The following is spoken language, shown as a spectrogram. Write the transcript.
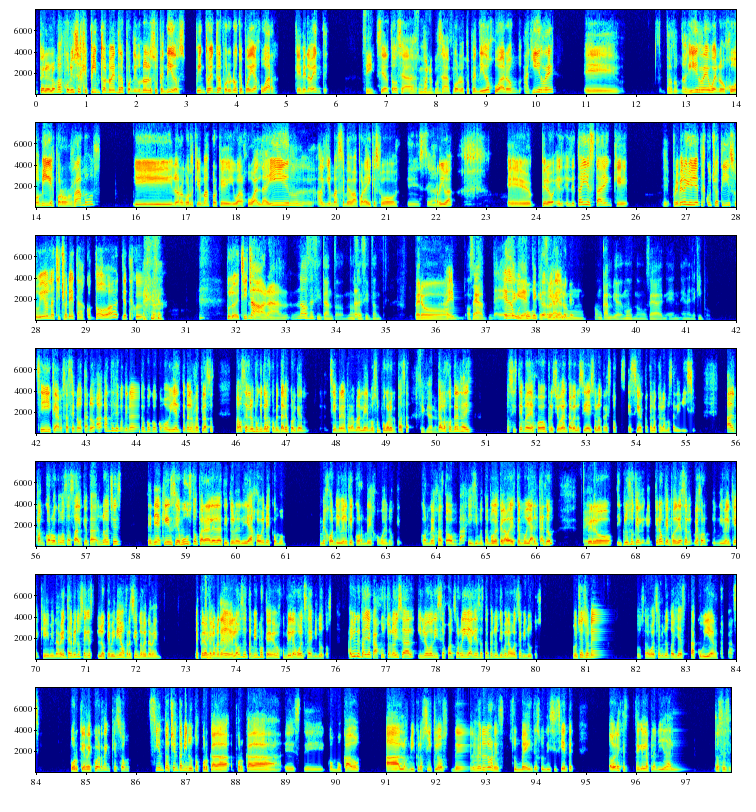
Pero lo más curioso es que Pinto no entra por ninguno de los suspendidos. Pinto entra por uno que podía jugar, que es Benavente. Sí. ¿Cierto? O sea, o sea por los suspendidos jugaron Aguirre, eh, perdón, Aguirre, bueno, jugó Míguez por Ramos y no recuerdo quién más, porque igual jugó Aldair, alguien más se me va por ahí que estuvo este, arriba. Eh, pero el, detalle está en que, eh, primero yo ya te escucho a ti subido en la chichoneta con todo, ¿ah? Ya te escucho. Pulo de chicho. No, no, no sé si tanto, no ah. sé si tanto. Pero, o sea, es evidente que sí hay un, un, cambio de mood, ¿no? O sea, en, en el equipo. Sí, claro, o sea, se nota, ¿no? Antes de continuar un poco cómo vi el tema de los reemplazos, vamos a leer un poquito los comentarios porque siempre en el programa leemos un poco lo que pasa. Sí, claro. Carlos Contreras dice, un sistema de juego, presión alta velocidad y solo tres toques. Es cierto, que es lo que hablamos al inicio. Al Pancorvo, ¿cómo estás, Al? ¿Qué tal? noches. Tenía que irse Busto para darle la titularidad a jóvenes como mejor nivel que Cornejo. Bueno, que Cornejo ha estado bajísimo, tampoco es que la valla esté muy alta, ¿no? Pero incluso que creo que podría ser mejor nivel que, que Benavente, al menos es lo que venía ofreciendo Benavente. Espero que lo mantengan en el 11 también porque debemos cumplir la bolsa de minutos. Hay un detalle acá, justo lo dice Al y luego dice Juan Zorrilla, Alianza está penúltimo en la bolsa de minutos. Muchachos, la bolsa de minutos ya está cubierta casi. Porque recuerden que son 180 minutos por cada, por cada este, convocado a los microciclos de menores, sub 20, sub 17, jugadores que estén en la planilla. Entonces,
